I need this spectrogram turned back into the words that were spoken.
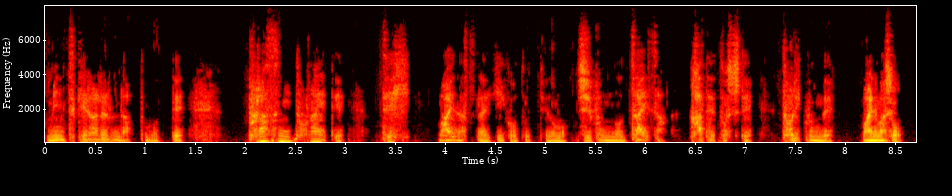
身につけられるんだと思って、プラスに捉えて、ぜひマイナスな出来事っていうのも自分の財産、糧として取り組んでまいりましょう。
